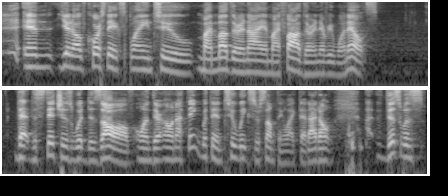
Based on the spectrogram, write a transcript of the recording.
and, you know, of course, they explained to my mother and I and my father and everyone else that the stitches would dissolve on their own. I think within two weeks or something like that. I don't, this was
